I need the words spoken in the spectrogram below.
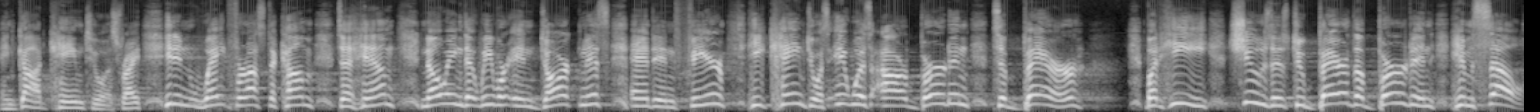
And God came to us, right? He didn't wait for us to come to Him, knowing that we were in darkness and in fear. He came to us. It was our burden to bear, but He chooses to bear the burden Himself.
